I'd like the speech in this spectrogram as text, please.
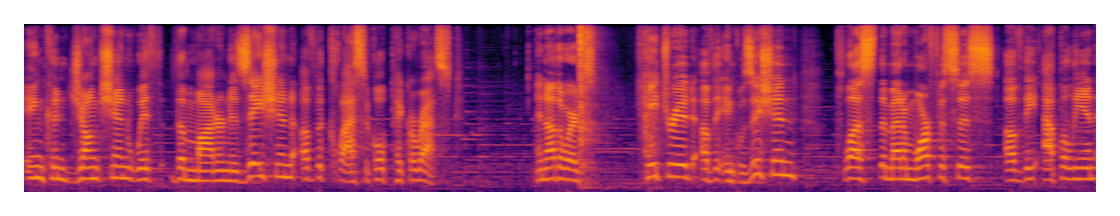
in conjunction with the modernization of the classical picaresque. In other words, hatred of the Inquisition plus the metamorphosis of the Apuleian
